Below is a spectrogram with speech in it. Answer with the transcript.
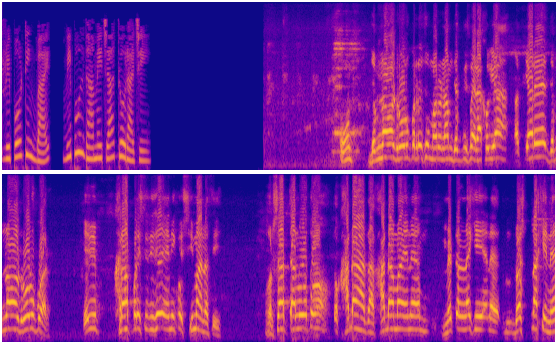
Reporting by Vipul Dhamecha Dhoraji. હું જમનાવાડ રોડ ઉપર રહું છું. મારું નામ જગદીશભાઈ રાખોલિયા. અત્યારે જમનાવાડ રોડ ઉપર એવી ખરાબ પરિસ્થિતિ છે, એની કોઈ સીમા નથી. વરસાદ ચાલુ હતો તો ખાડા હતા. ખાડામાં એને મેટલ નાખી અને ડસ્ટ નાખીને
